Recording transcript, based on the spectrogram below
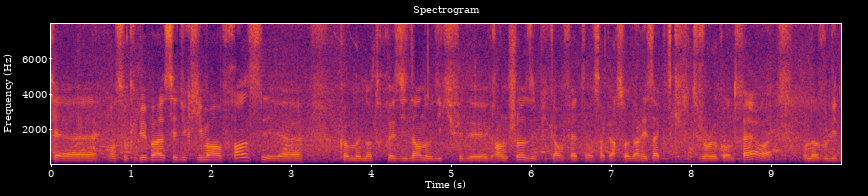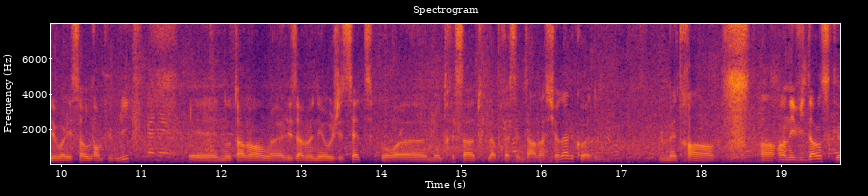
qu'on ne s'occupait pas assez du climat en France, et euh, comme notre président nous dit qu'il fait des grandes choses, et puis qu'en fait, on s'aperçoit dans les actes qu'il fait toujours le contraire, on a voulu dévoiler ça au grand public, et notamment euh, les amener au G7 pour euh, montrer ça à toute la presse internationale, quoi. de mettre en, en- en évidence que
